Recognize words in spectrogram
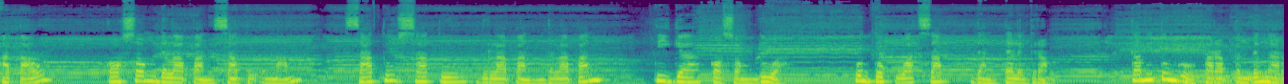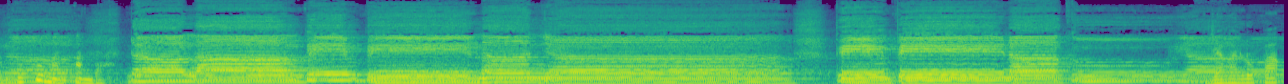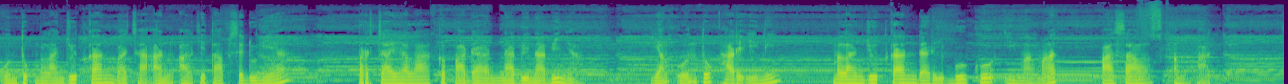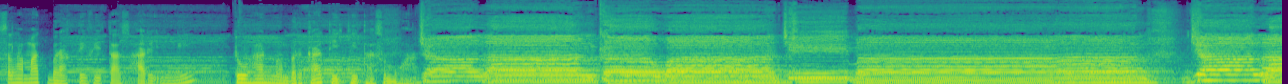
atau 0816 11888 302 untuk WhatsApp dan Telegram. Kami tunggu para pendengar dukungan Anda. Dalam pimpinannya, pimpin aku. Ya. Jangan lupa untuk melanjutkan bacaan Alkitab sedunia percayalah kepada nabi-nabinya yang untuk hari ini melanjutkan dari buku Imamat pasal 4. Selamat beraktivitas hari ini. Tuhan memberkati kita semua. Jalan kewajiban. Jalan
